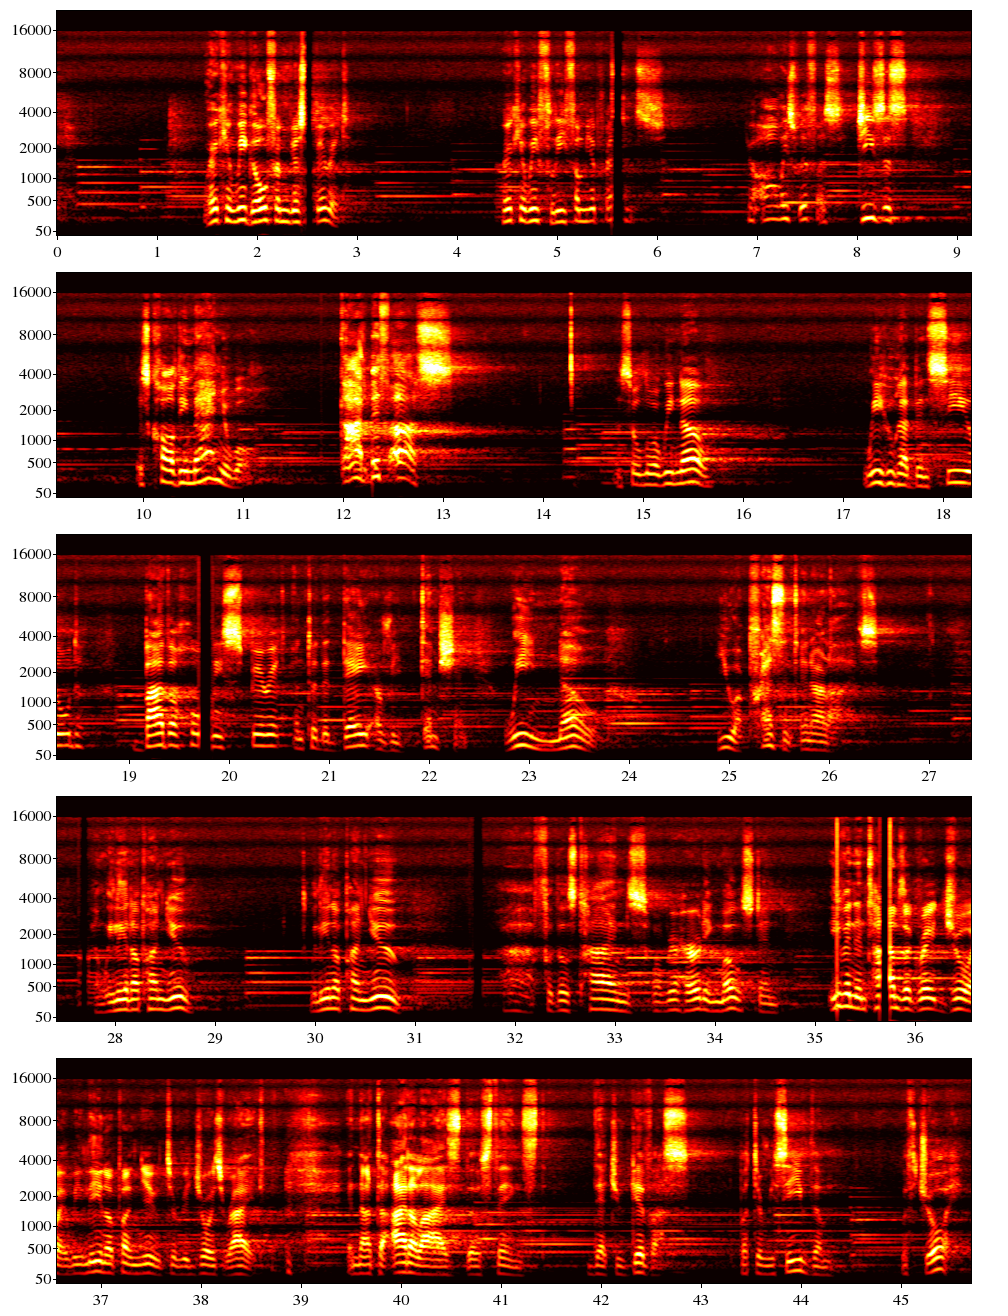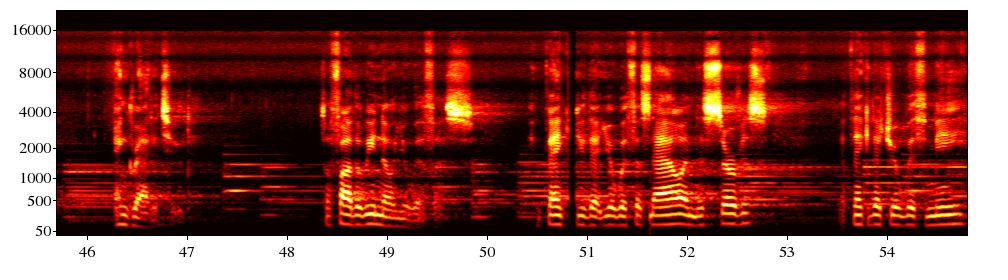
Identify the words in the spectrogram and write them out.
where can we go from your spirit? Where can we flee from your presence? You're always with us. Jesus is called Emmanuel, God with us. And so, Lord, we know, we who have been sealed by the Holy Spirit until the day of redemption, we know you are present in our lives. And we lean upon you. We lean upon you uh, for those times when we're hurting most. And even in times of great joy, we lean upon you to rejoice right and not to idolize those things that you give us, but to receive them with joy and gratitude. So, Father, we know you're with us. And thank you that you're with us now in this service. And thank you that you're with me.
